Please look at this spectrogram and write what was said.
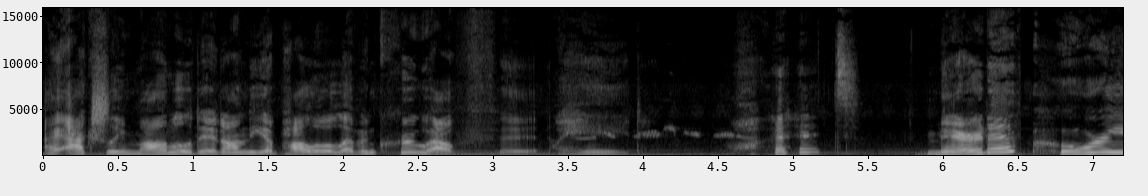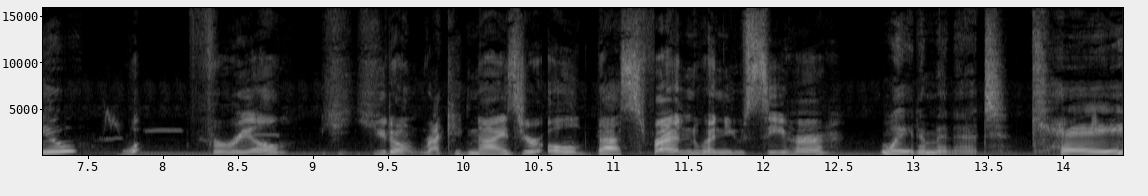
I actually modeled it on the Apollo 11 crew outfit. Wait, what? Meredith? Who are you? What? For real? Y- you don't recognize your old best friend when you see her? Wait a minute. Kay?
